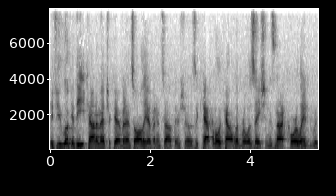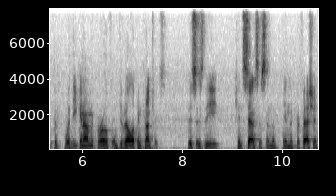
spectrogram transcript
if you look at the econometric evidence, all the evidence out there shows that capital account liberalization is not correlated with, the, with economic growth in developing countries. This is the consensus in the, in the profession.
